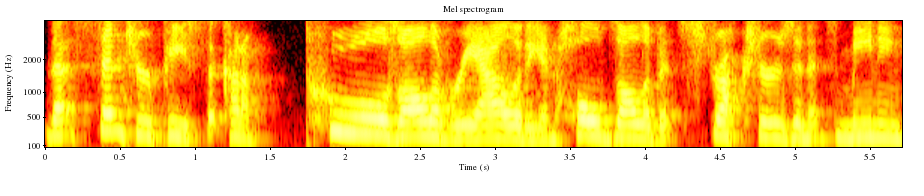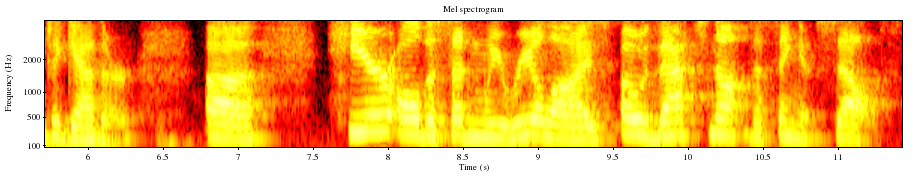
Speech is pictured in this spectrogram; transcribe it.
that centerpiece that kind of pools all of reality and holds all of its structures and its meaning together. Uh, here, all of a sudden, we realize, oh, that's not the thing itself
